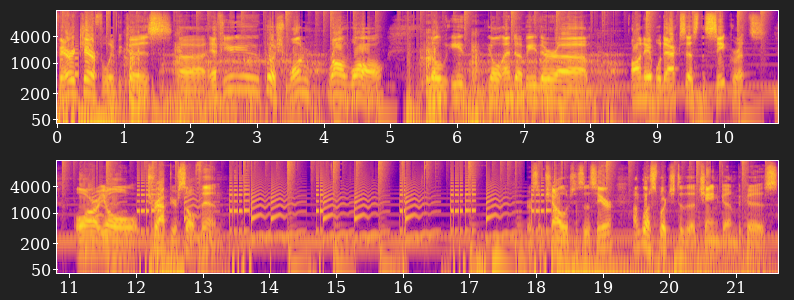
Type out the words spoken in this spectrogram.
very carefully because uh, if you push one wrong wall, you'll e you'll end up either uh, unable to access the secrets or you'll trap yourself in. Challenges here. I'm going to switch to the chain gun because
